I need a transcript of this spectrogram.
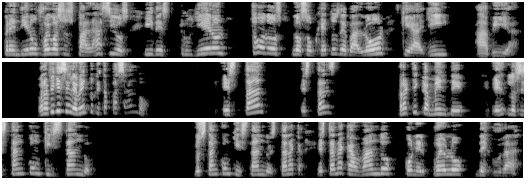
prendieron fuego a sus palacios y destruyeron todos los objetos de valor que allí había. Ahora fíjese el evento que está pasando. Están, están prácticamente, eh, los están conquistando. Los están conquistando, están, están acabando con el pueblo de Judá.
